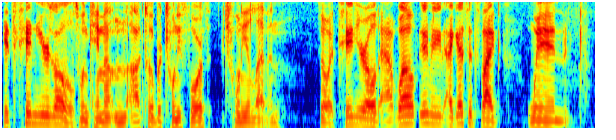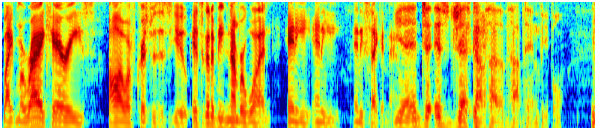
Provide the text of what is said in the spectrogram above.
It's ten years old. This one came out on October 24th, 2011. So a ten year old out. Well, I mean, I guess it's like when like Mariah Carey's "All of Christmas Is You." It's going to be number one any any any second now. Yeah, it ju- it's just outside of the top 10 people.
